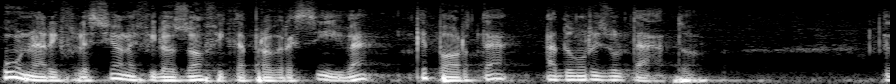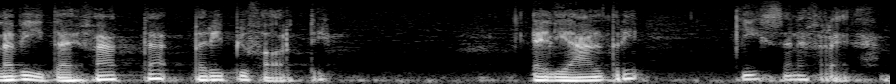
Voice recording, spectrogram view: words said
una riflessione filosofica progressiva che porta ad un risultato. La vita è fatta per i più forti e gli altri chi se ne frega.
